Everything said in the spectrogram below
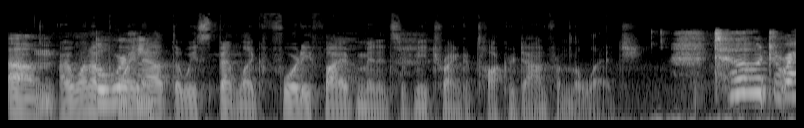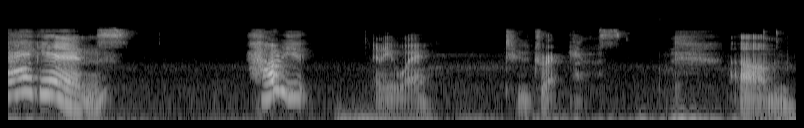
Um, I want to point working- out that we spent like 45 minutes of me trying to talk her down from the ledge. Two dragons. How do you? Anyway, two dragons. Um,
